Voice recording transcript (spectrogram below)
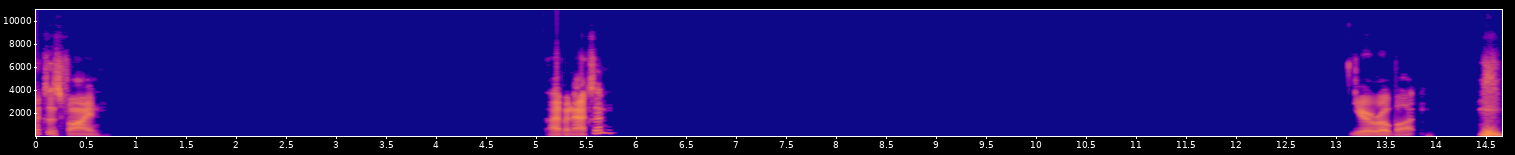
accent's fine. I have an accent? You're a robot.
